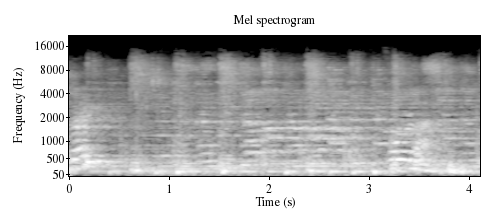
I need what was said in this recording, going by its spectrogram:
Right. Four left.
